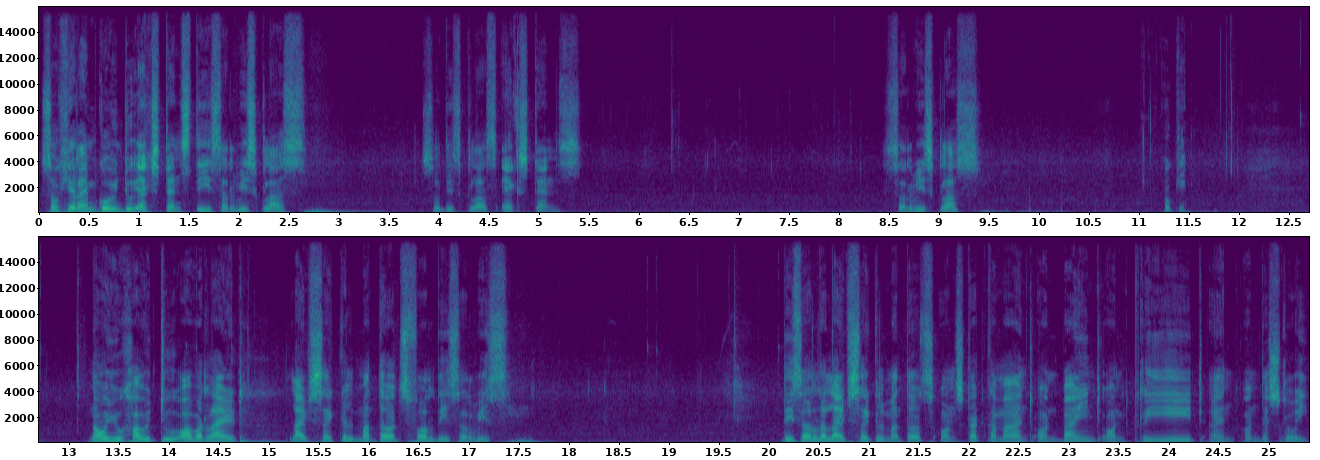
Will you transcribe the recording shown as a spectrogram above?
So here I'm going to extend the service class. So this class extends service class okay now you have to override lifecycle methods for the service these are the lifecycle methods on start command, on bind, on create and on destroy.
